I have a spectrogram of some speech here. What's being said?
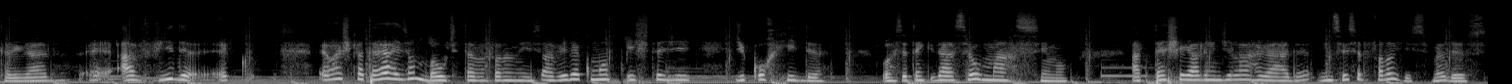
tá ligado? É, a vida é, eu acho que até a Reason Bolt tava falando isso. A vida é como uma pista de, de corrida. Você tem que dar seu máximo até chegar à linha de largada. Não sei se ele falou isso, meu Deus.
